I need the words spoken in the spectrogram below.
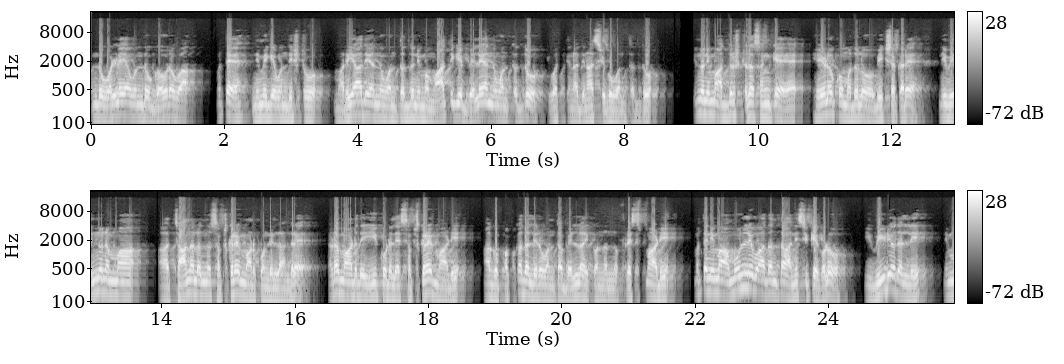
ಒಂದು ಒಳ್ಳೆಯ ಒಂದು ಗೌರವ ಮತ್ತೆ ನಿಮಗೆ ಒಂದಿಷ್ಟು ಮರ್ಯಾದೆ ಅನ್ನುವಂಥದ್ದು, ನಿಮ್ಮ ಮಾತಿಗೆ ಬೆಲೆ ಅನ್ನುವಂಥದ್ದು ಇವತ್ತಿನ ದಿನ ಸಿಗುವಂಥದ್ದು. ಇನ್ನು ನಿಮ್ಮ ಅದೃಷ್ಟದ ಸಂಖ್ಯೆ ಹೇಳೋಕೋ ಮೊದಲು ವೀಕ್ಷಕರೇ, ನೀವಿನ್ನು ನಮ್ಮ ಚಾನಲ್ ಅನ್ನು ಸಬ್ಸ್ಕ್ರೈಬ್ ಮಾಡ್ಕೊಂಡಿಲ್ಲ ಅಂದ್ರೆ ತಡ ಮಾಡದೆ ಈ ಕೂಡಲೇ ಸಬ್ಸ್ಕ್ರೈಬ್ ಮಾಡಿ, ಹಾಗೂ ಪಕ್ಕದಲ್ಲಿರುವಂತ ಬೆಲ್ ಐಕಾನ್ ಅನ್ನು ಪ್ರೆಸ್ ಮಾಡಿ, ಮತ್ತೆ ನಿಮ್ಮ ಅಮೂಲ್ಯವಾದಂತಹ ಅನಿಸಿಕೆಗಳು ಈ ವಿಡಿಯೋದಲ್ಲಿ ನಿಮ್ಮ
